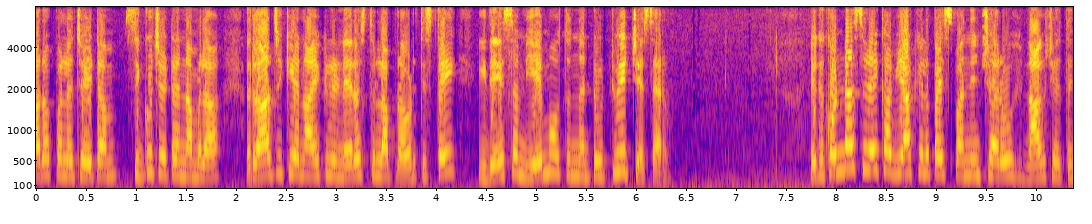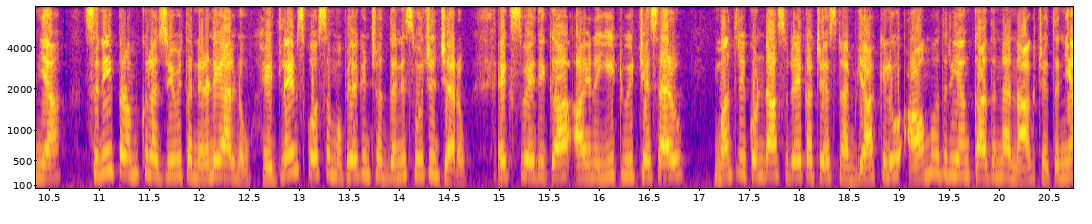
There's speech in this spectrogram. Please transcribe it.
ఆరోపణలు చేయటం సిగ్గుచేటన్న అమల రాజకీయ నాయకులు నేరస్తుల్లా ప్రవర్తిస్తే ఈ దేశం ఏమవుతుందంటూ ట్వీట్ చేశారు. ఇక కొండా సురేఖ వ్యాఖ్యలపై స్పందించారు నాగ చైతన్య. సినీ ప్రముఖుల జీవిత నిర్ణయాలను హెడ్లైన్స్ కోసం ఉపయోగించొద్దని సూచించారు. ఎక్స్ వేదిక ఆయన ఈ ట్వీట్ చేశారు. మంత్రి కొండా సురేఖ చేసిన వ్యాఖ్యలు ఆమోదనీయం కాదన్న నాగ చైతన్య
